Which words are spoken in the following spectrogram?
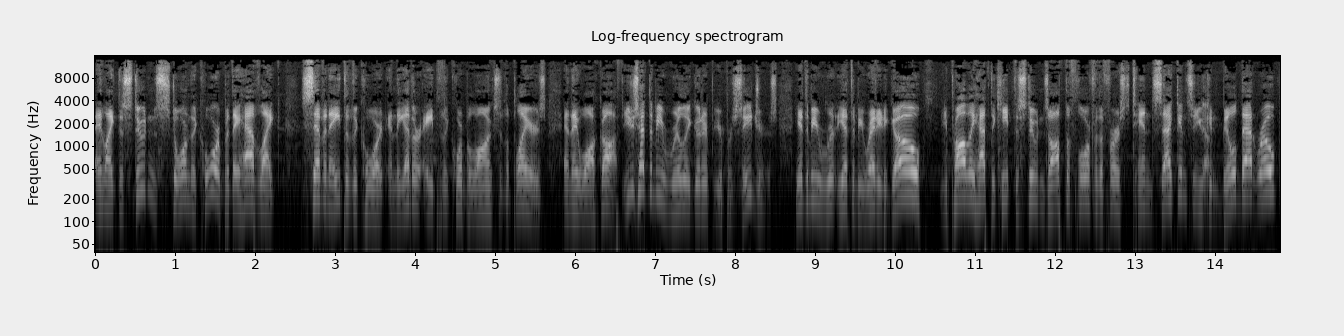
and like the students storm the court, but they have like seven eighth of the court, and the other eighth of the court belongs to the players, and they walk off. You just have to be really good at your procedures. You have to be re- you have to be ready to go. You probably have to keep the students off the floor for the first ten seconds so you Yep. can build that rope.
